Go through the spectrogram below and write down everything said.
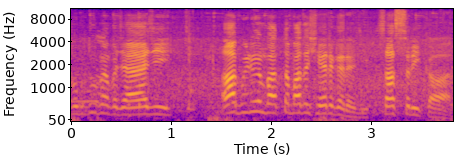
ਬੁਗਦੂ ਮੈਂ ਵਜਾਇਆ ਜੀ। ਆ ਵੀਡੀਓ ਨੂੰ ਵੱਧ ਤੋਂ ਵੱਧ ਸ਼ੇਅਰ ਕਰਿਓ ਜੀ। ਸਤਿ ਸ੍ਰੀ ਅਕਾਲ।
